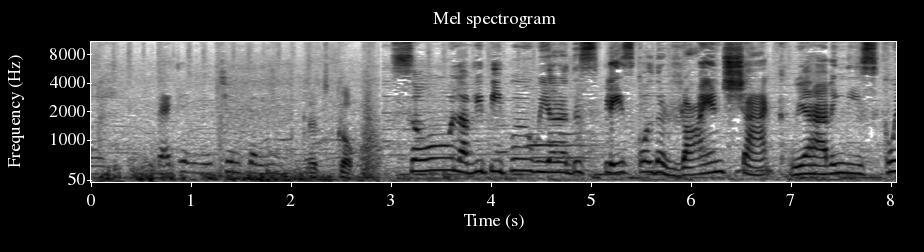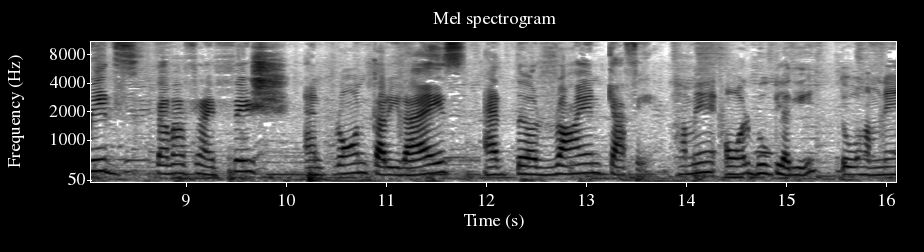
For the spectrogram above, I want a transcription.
और बैठेंगे चिल करेंगे Let's go. So lovely people, we are at this place called the Ryan Shack. We are having these squids, tawa fry fish and prawn curry rice at the Ryan Cafe. हमें और भूख लगी तो हमने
